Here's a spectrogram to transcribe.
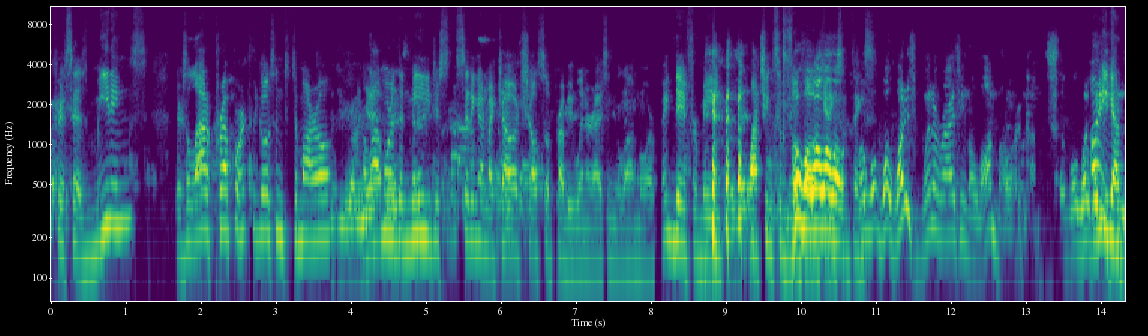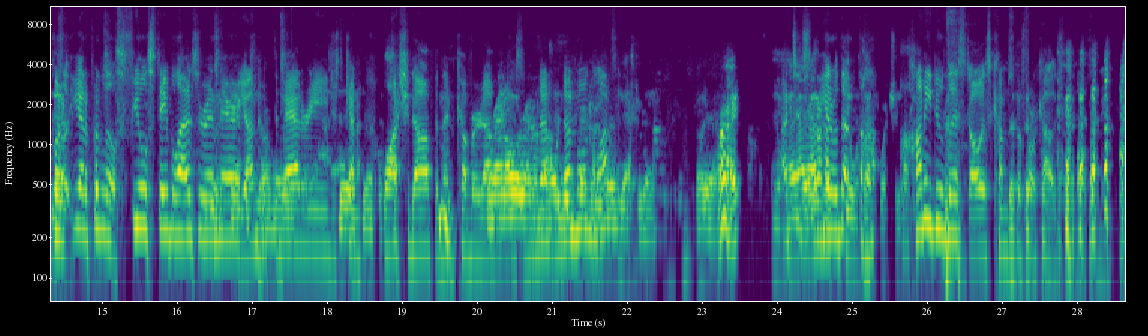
Chris has meetings there's a lot of prep work that goes into tomorrow. A lot more than me just sitting on my couch. Also, probably winterizing the lawnmower. Big day for me. watching some football. Whoa, whoa, whoa, whoa. What, what is winterizing the lawnmower? What, what, oh, you, you got to put a, you got to put a little fuel stabilizer in there. You unhook the battery, just kind of wash it up, and then cover it up. We're done. We're done mowing the lawn today. Oh, All right. I just, I, I don't you know, the, the, the honeydew list always comes before college football for me.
